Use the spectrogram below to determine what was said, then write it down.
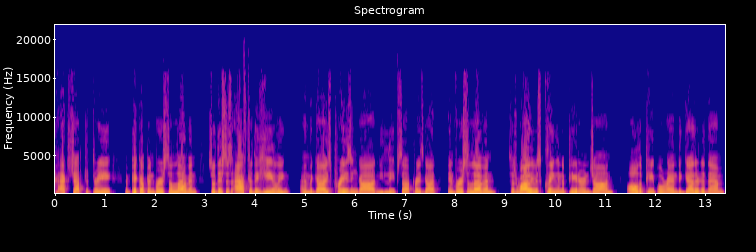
Acts chapter 3 and pick up in verse 11, so this is after the healing, and the guy's praising God, and he leaps up, praise God. In verse 11, says, While he was clinging to Peter and John, all the people ran together to them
